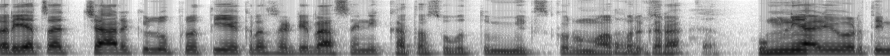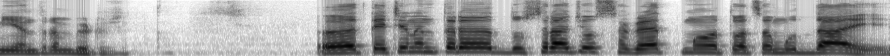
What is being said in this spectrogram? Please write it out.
तर याचा चार किलो प्रति एकरासाठी रासायनिक खतासोबत तुम्ही मिक्स करून वापर करू. हुमणी अळीवरती नियंत्रण भेटू शकतं. त्याच्यानंतर दुसरा जो सगळ्यात महत्त्वाचा मुद्दा आहे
